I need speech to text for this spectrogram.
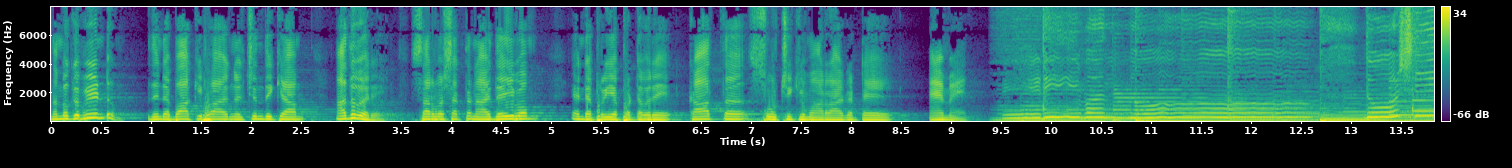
നമുക്ക് വീണ്ടും ഇതിന്റെ ബാക്കി ഭാഗങ്ങൾ ചിന്തിക്കാം. അതുവരെ സർവശക്തനായ ദൈവം എന്റെ പ്രിയപ്പെട്ടവരെ കാത്ത് സൂക്ഷിക്കുമാറാകട്ടെ. ആമേൻ. ദോഷി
